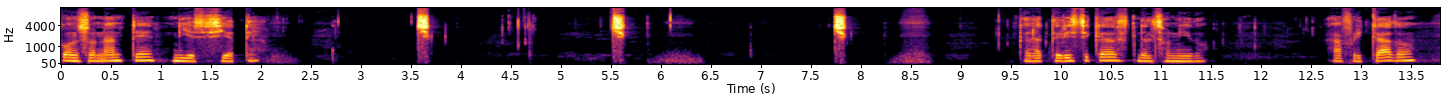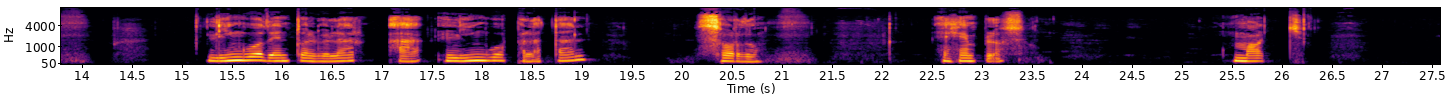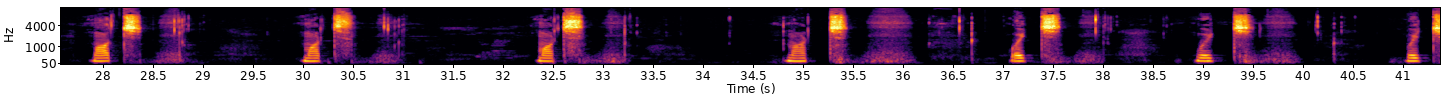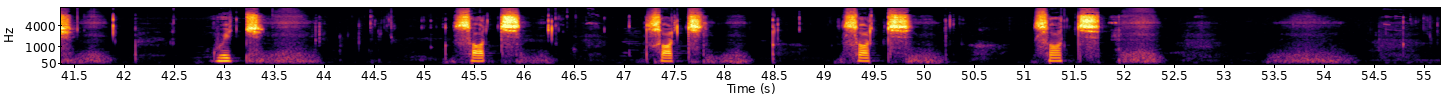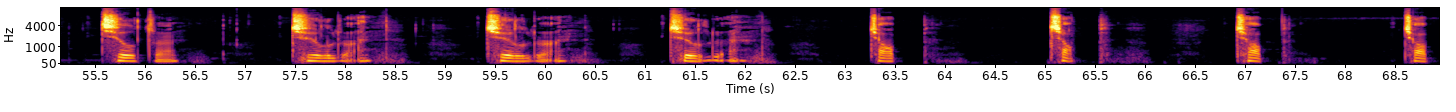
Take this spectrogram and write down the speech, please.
Consonante diecisiete ch, ch, ch. Características del sonido. Africado, linguo dento alveolar a linguo palatal, sordo. Ejemplos. Much, much, much, much, much, which, which, which, which, such, such, such, such, children, children, children, children, chop, chop, chop, chop,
